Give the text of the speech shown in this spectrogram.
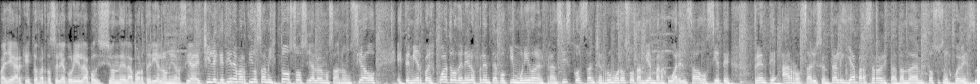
Va a llegar Christopher Toselli a cubrir la posición de la portería en la Universidad de Chile, que tiene partidos amistosos, ya lo hemos anunciado, este miércoles 4 de enero frente a Coquimbo Unido en el Francisco Sánchez Rumoroso. También van a jugar el sábado 7 frente a Rosario Central. Y ya para cerrar esta tanda de amistosos, el jueves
